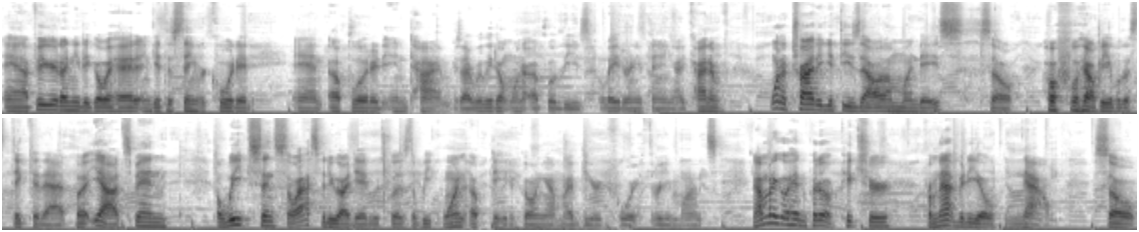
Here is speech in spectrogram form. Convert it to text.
and I figured I need to go ahead and get this thing recorded and uploaded in time because I really don't want to upload these late or anything. I kind of want to try to get these out on Mondays, so hopefully I'll be able to stick to that. But yeah, it's been a week since the last video I did, which was the week one update of going out my beard for three months. Now I'm going to go ahead and put up a picture from that video now. So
